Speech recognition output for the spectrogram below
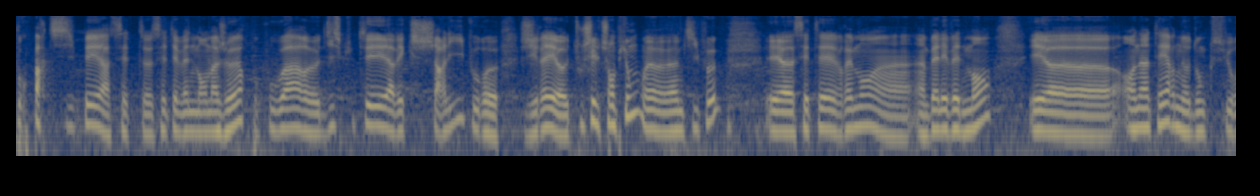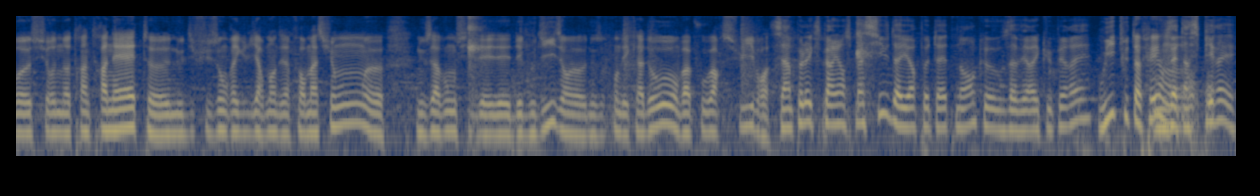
pour participer à cet événement majeur, pour pouvoir discuter avec Charlie, pour, j'irais, toucher le champion un petit peu. Et c'était vraiment un, bel événement. Et en interne, donc sur, sur notre intranet, nous diffusons régulièrement des informations. nous avons aussi des, des goodies, nous offrons des cadeaux. On va pouvoir suivre. C'est un peu l'expérience massive d'ailleurs, peut-être, non, que vous avez récupéré oui, tout à fait. Vous êtes inspiré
